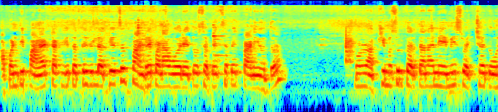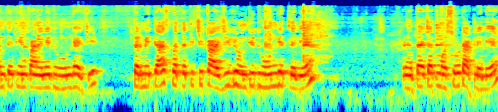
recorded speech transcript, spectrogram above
आपण ती पाण्यात टाकली तर ते लगेचच पांढरेपणा वर येतो सफेद सफेद पाणी होतं. म्हणून अख्खी मसूर करताना नेहमी स्वच्छ दोन ते तीन पाण्याने धुवून घ्यायची. तर मी त्याच पद्धतीची काळजी घेऊन ती धुवून घेतलेली आहे. आणि आता याच्यात मसूर टाकलेली आहे.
